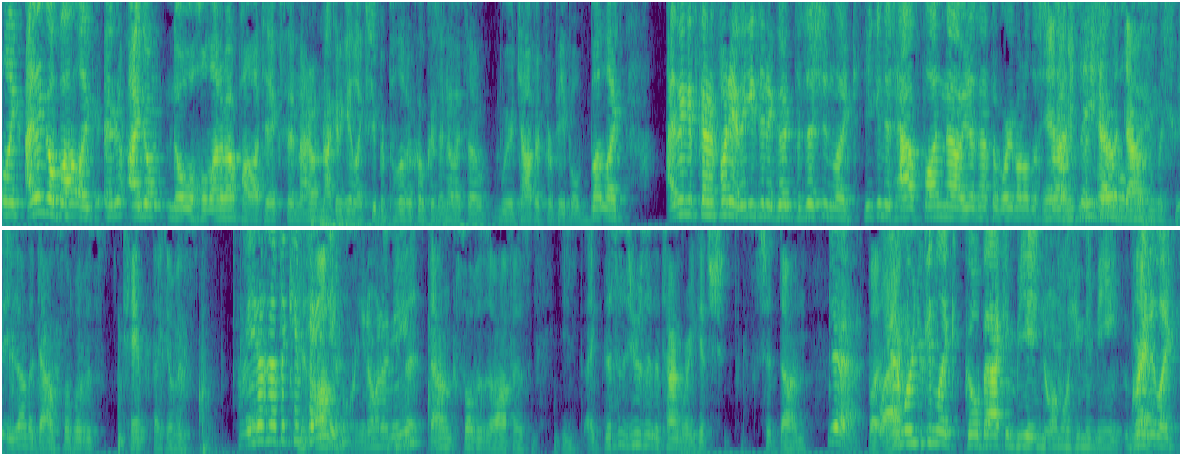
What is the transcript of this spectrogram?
Like I think about like, and I don't know a whole lot about politics, and I'm not gonna get like super political because I know that's a weird topic for people. But like, I think it's kind of funny. I think he's in a good position. Like he can just have fun now. He doesn't have to worry about all the stress. Yeah, no, he's, and he's on the terrible down. things. He's on the downslope of his camp, like of his He doesn't have to his campaign office. anymore. You know what I mean? He's mean? at downslope of his office. He's like this is usually the time where he gets sh- shit done. Yeah, But- and where you can like go back and be a normal human being. Granted, Yeah. like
